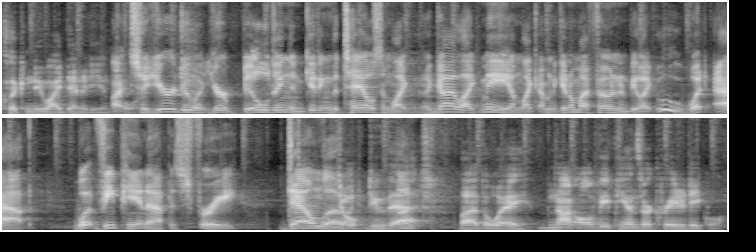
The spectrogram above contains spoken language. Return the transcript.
click New Identity in All Tor. so you're doing, you're building and getting the tails. I'm like a guy like me. I'm like, I'm gonna get on my phone and be like, ooh, what app, what VPN app is free? Download. Don't do that, by the way. Not all VPNs are created equal.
